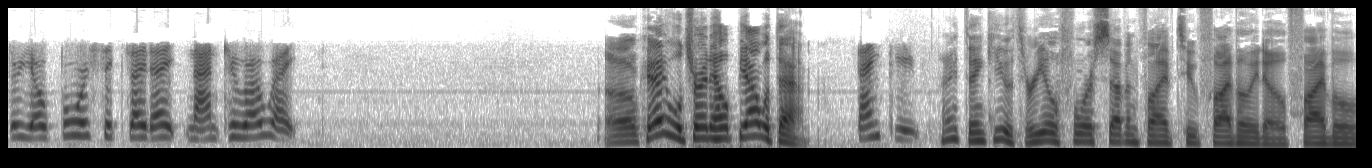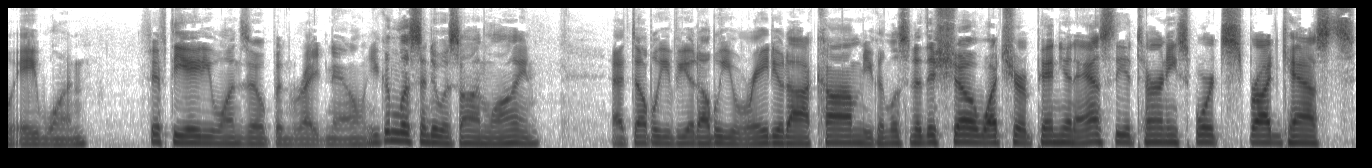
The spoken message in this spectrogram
304 688 9208. Okay, we'll try to help you out with that. Thank you. All right, thank you. 304 752 5080 5081. 5081's open right now. You can listen to us online at WVOWradio.com. You can listen to this show, What's Your Opinion, Ask the Attorney, sports broadcasts,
